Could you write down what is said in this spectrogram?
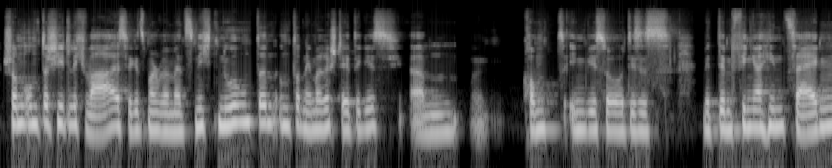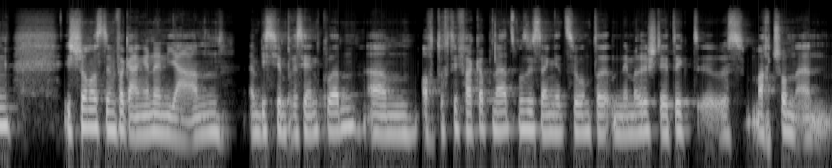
schon unterschiedlich wahr. Ich sage jetzt mal, wenn man jetzt nicht nur unter, unternehmerisch tätig ist, ähm, kommt irgendwie so dieses mit dem Finger hinzeigen, ist schon aus den vergangenen Jahren ein bisschen präsent geworden. Ähm, auch durch die Fuck-Up-Nights, muss ich sagen, jetzt so unternehmerisch tätig. Es macht schon ein,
